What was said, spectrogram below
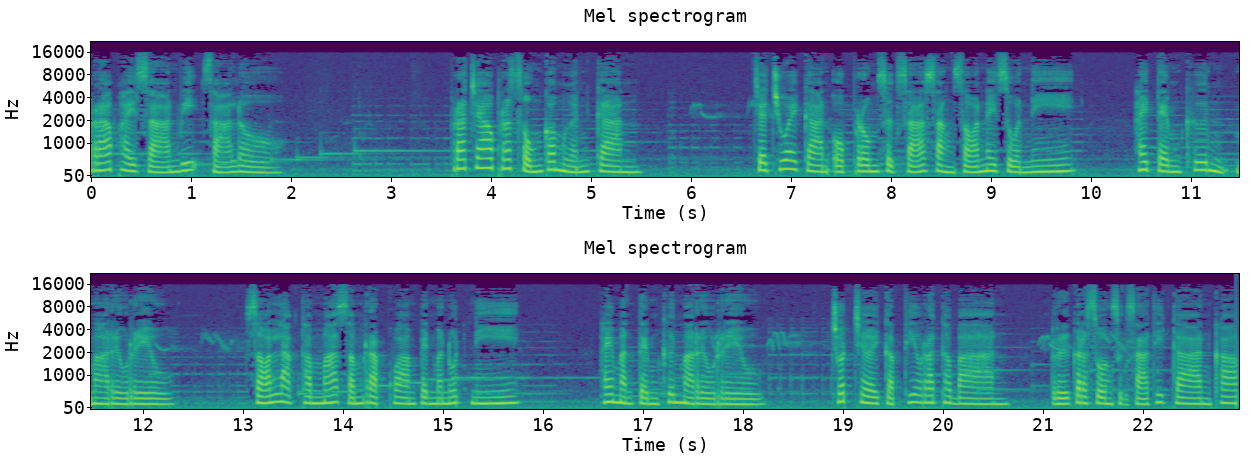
พระภัยสารวิสาโล พระเจ้าพระสงฆ์ก็เหมือนกัน จะช่วยการอบรมศึกษาสั่งสอนในส่วนนี้ ให้เต็มขึ้นมาเร็วๆ สอนหลักธรรมะสำหรับความเป็นมนุษย์นี้ ให้มันเต็มขึ้นมาเร็วๆ ชดเชยกับที่รัฐบาล หรือกระทรวงศึกษาธิการเขา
